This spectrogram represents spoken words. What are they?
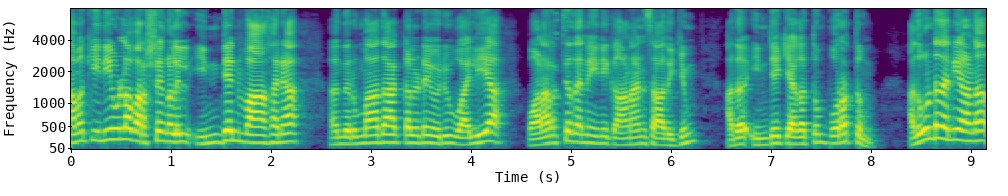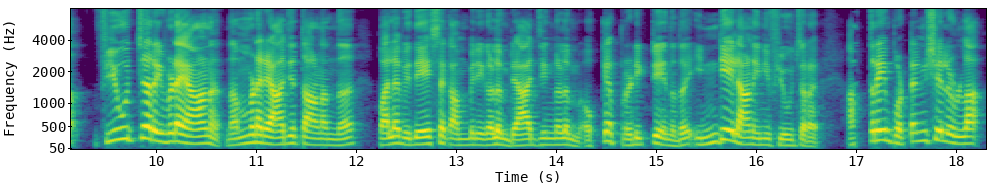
നമുക്ക് ഇനിയുള്ള വർഷങ്ങളിൽ ഇന്ത്യൻ വാഹന നിർമ്മാതാക്കളുടെ ഒരു വലിയ വളർച്ച തന്നെ ഇനി കാണാൻ സാധിക്കും. അത് ഇന്ത്യക്കകത്തും പുറത്തും. അതുകൊണ്ട് തന്നെയാണ് ഫ്യൂച്ചർ ഇവിടെയാണ് നമ്മുടെ രാജ്യത്താണെന്ന് പല വിദേശ കമ്പനികളും രാജ്യങ്ങളും ഒക്കെ പ്രിഡിക്റ്റ് ചെയ്യുന്നത്. ഇന്ത്യയിലാണ് ഇനി ഫ്യൂച്ചർ അത്രയും പൊട്ടൻഷ്യലുള്ള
